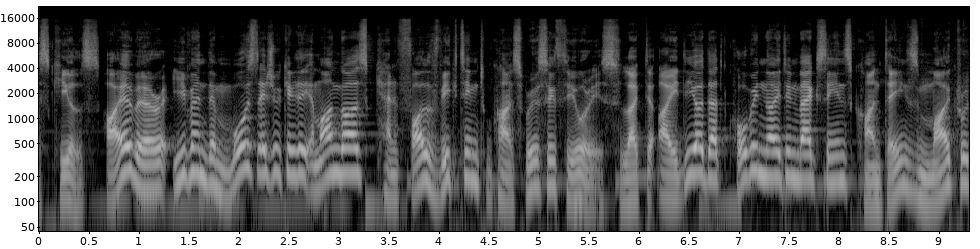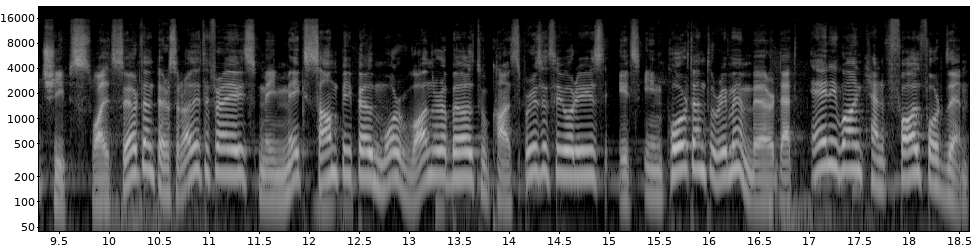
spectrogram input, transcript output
skills. However, even the most educated among us can fall victim to conspiracy theories, like the idea that COVID-19 vaccines contains microchips. While certain personality traits may make some people more vulnerable to conspiracy theories, it's important to remember that anyone can fall for them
